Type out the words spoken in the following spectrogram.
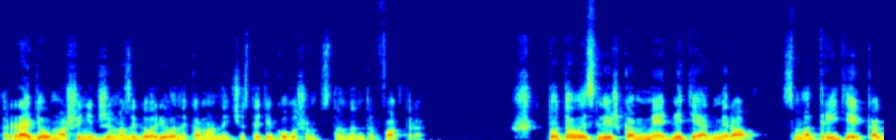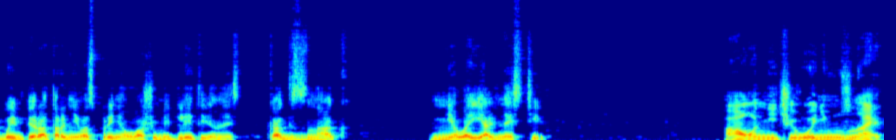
радио в машине Джима заговорило на командной частоте голосом стандарт-фактора. «Что-то вы слишком медлите, адмирал. Смотрите, как бы император не воспринял вашу медлительность как знак нелояльности». «А он ничего и не узнает»,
